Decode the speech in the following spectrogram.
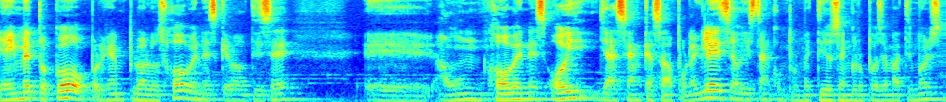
Y ahí me tocó, por ejemplo, a los jóvenes que bauticé, eh, aún jóvenes, hoy ya se han casado por la iglesia, hoy están comprometidos en grupos de matrimonios.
